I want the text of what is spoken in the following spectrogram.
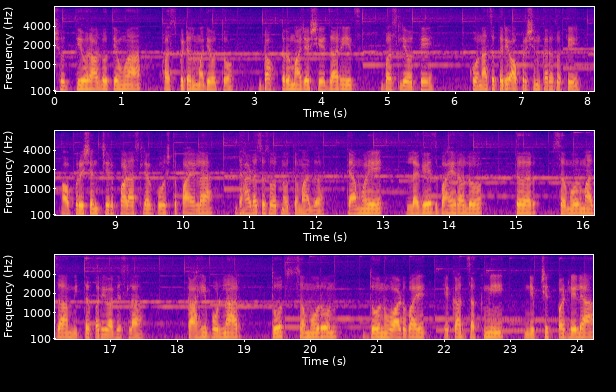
शुद्धीवर आलो तेव्हा हॉस्पिटलमध्ये होतो. डॉक्टर माझ्या शेजारीच बसले होते. कोणाचं तरी ऑपरेशन करत होते. ऑपरेशन चिरपाड असल्या गोष्ट पाहायला धाडसच होत नव्हतं माझं. त्यामुळे लगेच बाहेर आलो तर समोर माझा मित्रपरिवार दिसला. काही बोलणार तोच समोरून दोन वॉर्डबाय एका जखमी निश्चित पडलेल्या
